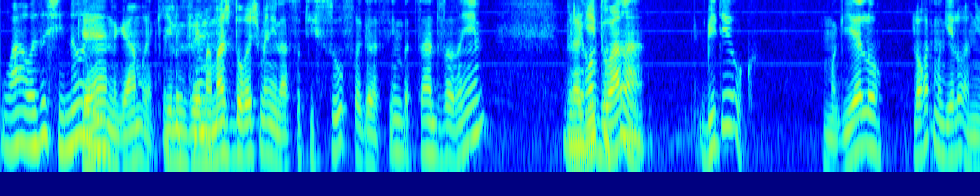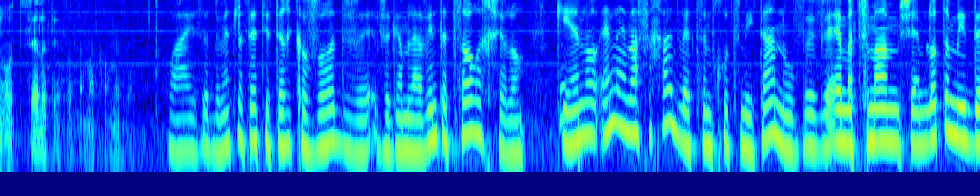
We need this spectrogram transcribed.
וואו, איזה שינוי. כן, לגמרי. כאילו, זה ממש דורש ממני לעשות איסוף, רגע לשים בצד דברים, ולהגיד, וואלה, בדיוק, מגיע לו. לא רק מגיע לו, אני רוצה לתת לו את המקום הזה. וואי, זה באמת לתת יותר כבוד, ו- וגם להבין את הצורך שלו. כי אין, לו, אין להם אף אחד בעצם חוץ מאיתנו, ו- והם עצמם, שהם לא תמיד uh,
